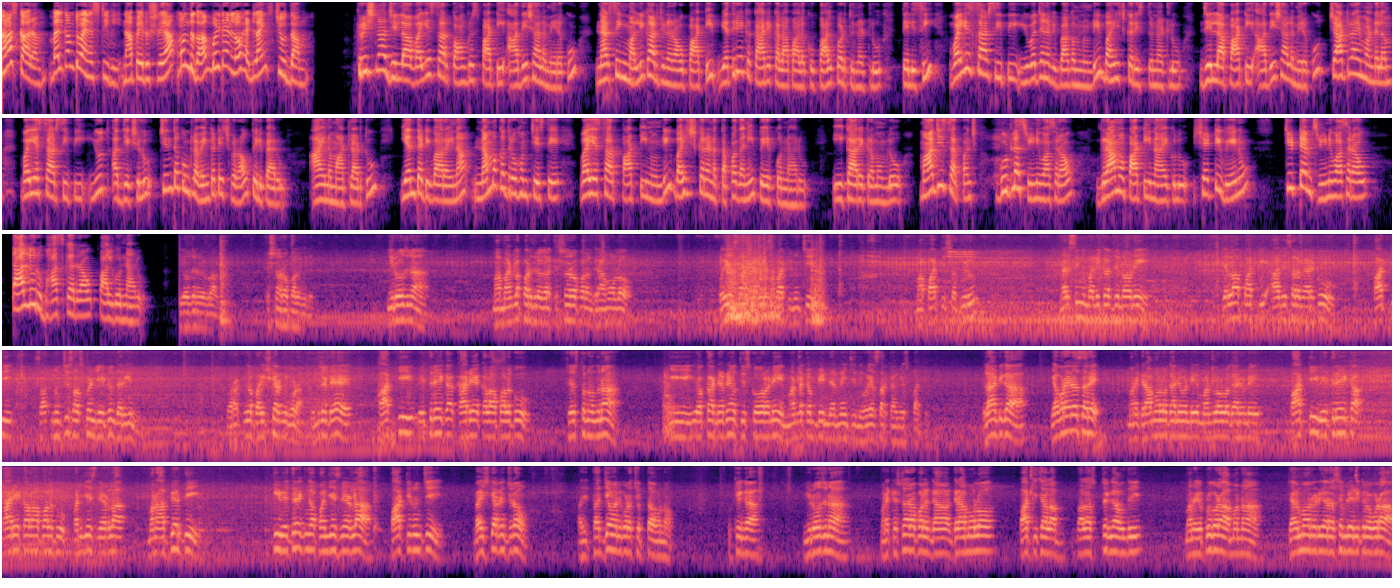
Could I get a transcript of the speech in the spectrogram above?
నమస్కారం. Welcome to NSTV. నా పేరు శ్రేయ. ముందుగా బులెటిన్లో హెడ్లైన్స్ చూద్దాం. కృష్ణా జిల్లా వైఎస్ఆర్ కాంగ్రెస్ పార్టీ ఆదేశాల మేరకు నర్సింగ్ మల్లికార్జునరావు పార్టీ వ్యతిరేక కార్యకలాపాలకు పాల్పడుతున్నట్లు తెలిసి వైఎస్ఆర్సీపీ యువజన విభాగం నుండి బహిష్కరిస్తున్నట్లు జిల్లా పార్టీ ఆదేశాల మేరకు చాట్రాయ్ మండలం వైఎస్ఆర్సీపీ యూత్ అధ్యక్షులు చింతకుంట్ల వెంకటేశ్వరరావు తెలిపారు. ఆయన మాట్లాడుతూ ఎంతటి వారైనా నమ్మక ద్రోహం చేస్తే వైఎస్ఆర్ పార్టీ నుండి బహిష్కరణ తప్పదని పేర్కొన్నారు. ఈ కార్యక్రమంలో మాజీ సర్పంచ్ గుడ్ల శ్రీనివాసరావు గ్రామ పార్టీ నాయకులు శెట్టి వేణు చిట్టెం శ్రీనివాసరావు తాళ్ళూరు భాస్కర్ రావు పాల్గొన్నారు. యోజన విలేజ్ ఈ రోజున మా మండల పరిధిలో గల కృష్ణారూపాలం గ్రామంలో వైఎస్ఆర్ కాంగ్రెస్ పార్టీ నుంచి మా పార్టీ సభ్యుడు నరసింహ మల్లికార్జునరావుని జిల్లా పార్టీ ఆదేశాల మేరకు పార్టీ నుంచి సస్పెండ్ చేయడం జరిగింది. ఒక రకంగా బహిష్కరణ కూడా. ఎందుకంటే పార్టీ వ్యతిరేక కార్యకలాపాలకు చేస్తున్నందున ఈ యొక్క నిర్ణయం తీసుకోవాలని మండల కమిటీ నిర్ణయించింది వైఎస్ఆర్ కాంగ్రెస్ పార్టీ. ఇలాంటిగా ఎవరైనా సరే మన గ్రామంలో కానివ్వండి మండలంలో కానివ్వండి పార్టీ వ్యతిరేక కార్యకలాపాలకు పనిచేసిన ఎడల మన అభ్యర్థికి వ్యతిరేకంగా పనిచేసిన ఎడల పార్టీ నుంచి బహిష్కరించడం అది తథ్యం అని కూడా చెప్తా ఉన్నాం. ముఖ్యంగా ఈ రోజున మన కృష్ణారాపాలెం గ్రా గ్రామంలో పార్టీ చాలా బలష్టంగా ఉంది. మనం ఎప్పుడు కూడా మొన్న జగన్మోహన్ రెడ్డి గారు అసెంబ్లీ ఎన్నికల్లో కూడా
